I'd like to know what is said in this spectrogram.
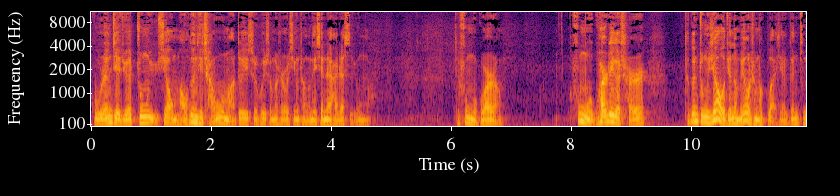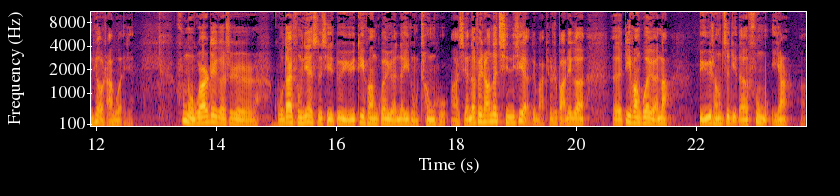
古人解决忠与孝矛盾的产物吗？这一词汇什么时候形成的？现在还在使用吗？这父母官啊，父母官这个词儿，它跟忠孝我觉得没有什么关系，跟忠孝有啥关系？父母官这个是。古代封建时期对于地方官员的一种称呼啊，显得非常的亲切，对吧？就是把这个，呃，地方官员呐，比喻成自己的父母一样啊。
